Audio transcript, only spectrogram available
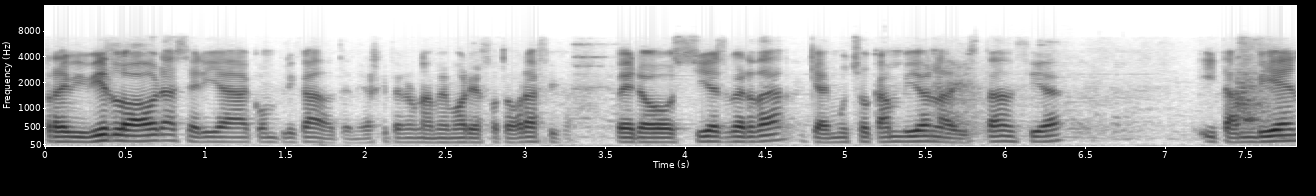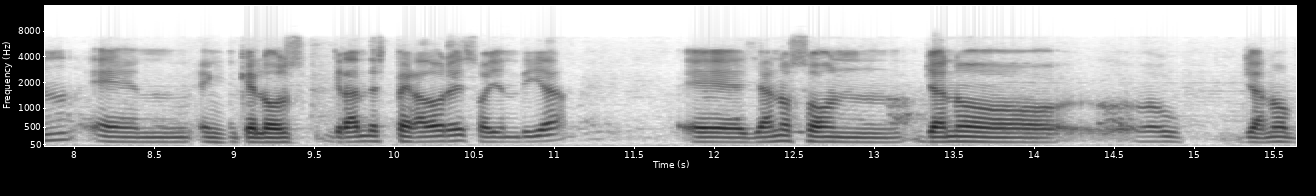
revivirlo ahora sería complicado, tendrías que tener una memoria fotográfica. Pero sí es verdad que hay mucho cambio en la distancia y también en, en que los grandes pegadores hoy en día eh, ya no son, ya no, ya no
